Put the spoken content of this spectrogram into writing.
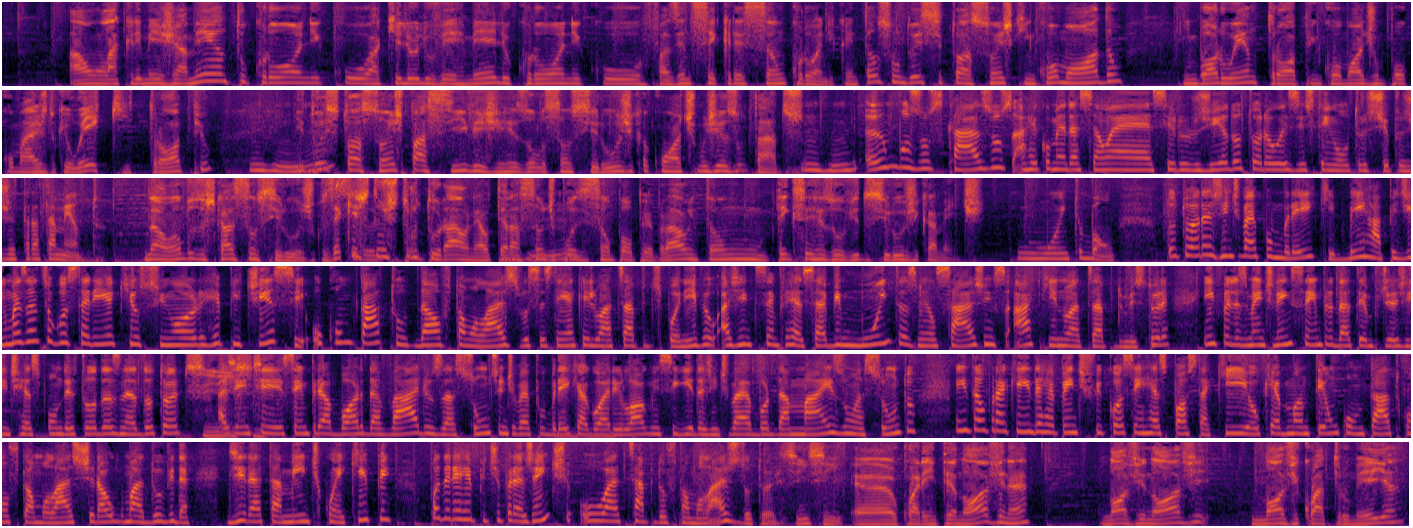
a um lacrimejamento crônico, aquele olho vermelho crônico, fazendo secreção crônica. Então são duas situações que incomodam embora o entrópio incomode um pouco mais do que o equitrópio, uhum. e duas situações passíveis de resolução cirúrgica com ótimos resultados. Uhum. Ambos os casos, a recomendação é cirurgia, doutora, ou existem outros tipos de tratamento? Não, ambos os casos são cirúrgicos. É Cirúrgico. questão estrutural, né? Alteração uhum. de posição palpebral, então tem que ser resolvido cirurgicamente. Muito bom. Doutora, a gente vai para um break bem rapidinho, mas antes eu gostaria que o senhor repetisse o contato da oftalmolagem. Vocês têm aquele WhatsApp disponível, a gente sempre recebe muitas mensagens aqui no WhatsApp do Mistura. Infelizmente, nem sempre dá tempo de a gente responder todas, né, doutor? Sim, a gente sim. sempre aborda vários assuntos. A gente vai para o break agora e logo em seguida a gente vai abordar mais um assunto. Então, para quem de repente ficou sem resposta aqui ou quer manter um contato com o oftalmolagem, tirar alguma dúvida diretamente com a equipe, poderia repetir para a gente o WhatsApp do oftalmolagem, doutor? Sim, sim. É o 49, né? 99 946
